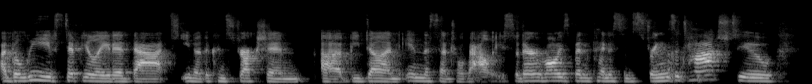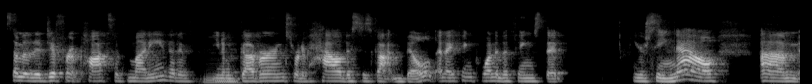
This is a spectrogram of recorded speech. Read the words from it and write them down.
I believe, stipulated that you know the construction uh, be done in the Central Valley. So there have always been kind of some strings attached to some of the different pots of money that have you know mm. governed sort of how this has gotten built. And I think one of the things that you're seeing now um,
